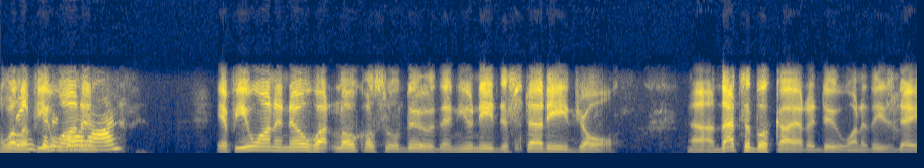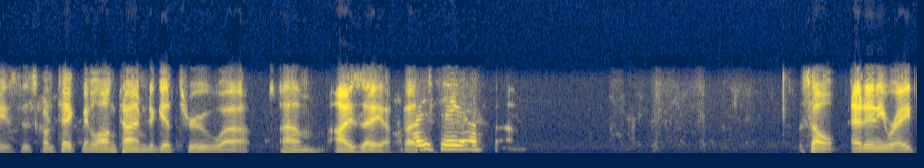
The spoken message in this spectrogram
well, if you want to. If you want to know what locals will do, then you need to study Joel. Uh, that's a book I ought to do one of these days. It's going to take me a long time to get through uh, um, Isaiah. But Isaiah. so, at any rate,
